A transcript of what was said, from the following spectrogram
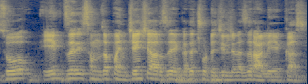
सो एक जरी समजा पंच्याऐंशी अर्ज एखाद्या छोट्या जिल्ह्याला जर आले एकाच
